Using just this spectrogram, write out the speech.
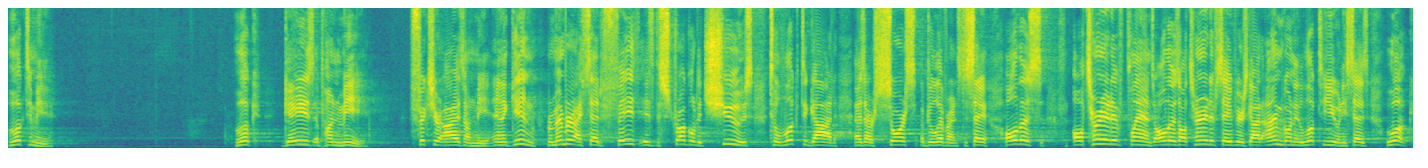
Look to me. Look, gaze upon me. Fix your eyes on me. And again, remember I said faith is the struggle to choose to look to God as our source of deliverance, to say, all those alternative plans, all those alternative saviors, God, I'm going to look to you. And he says, Look.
